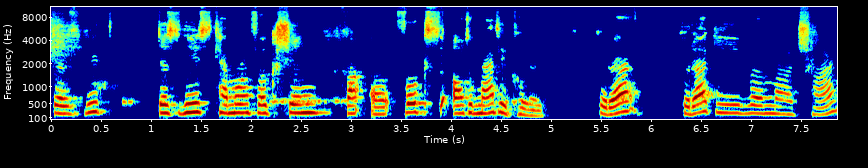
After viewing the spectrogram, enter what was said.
Does it does this camera function uh, focus automatically? Could I could I give them a try?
